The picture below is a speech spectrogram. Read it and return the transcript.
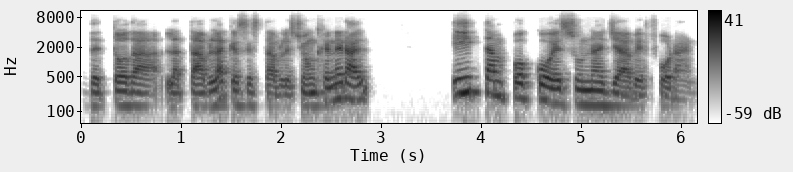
de toda la tabla que se estableció en general y tampoco es una llave foránea.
